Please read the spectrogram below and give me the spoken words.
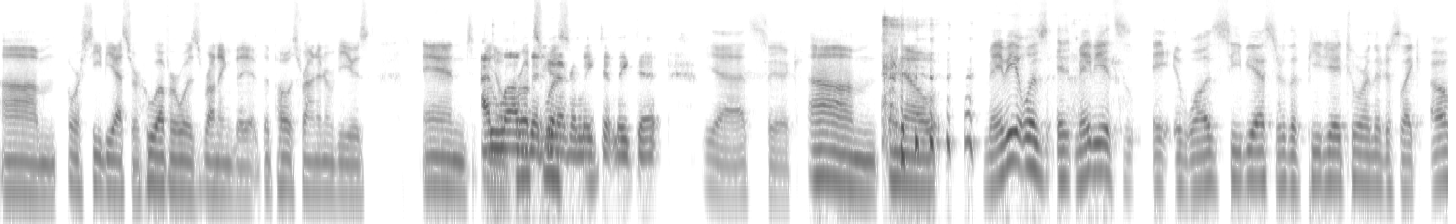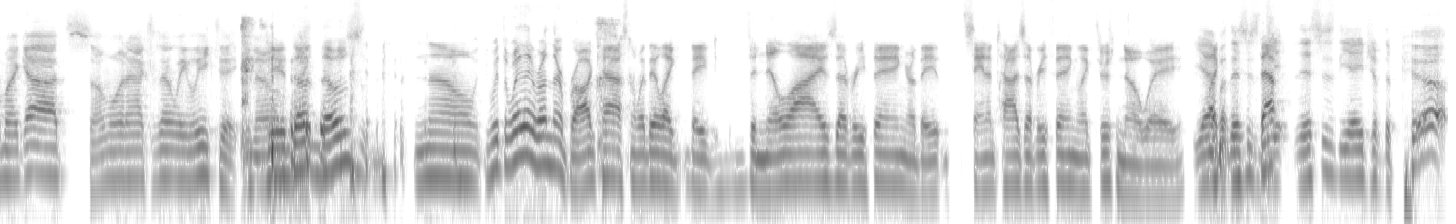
um, or CBS or whoever was running the the post round interviews. And I know, love Brooks that was, whoever leaked it leaked it. yeah, that's sick. um, you know, Maybe it was. It, maybe it's. It, it was CBS or the PGA Tour, and they're just like, "Oh my God, someone accidentally leaked it." You know, dude tho- those no with the way they run their broadcast and the way they like they vanillize everything or they sanitize everything like there's no way yeah, like, but this is that the, this is the age of the pip.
